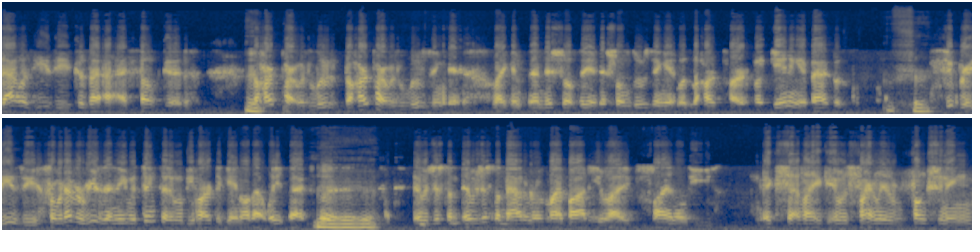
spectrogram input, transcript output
that was easy because I, I felt good. The hard part was lo- the hard part was losing it. Like in, initial the initial losing it was the hard part, but gaining it back was Sure. super easy for whatever reason. You would think that it would be hard to gain all that weight back, but yeah, yeah. it was just a, it was just a matter of my body like finally except like it was finally functioning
